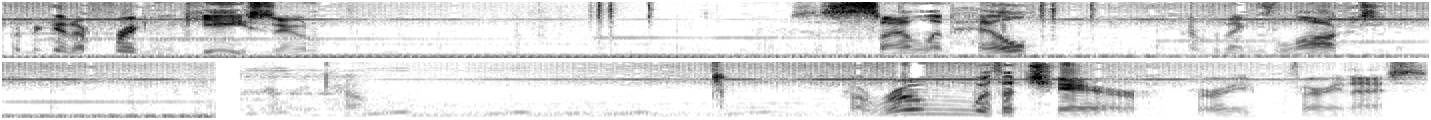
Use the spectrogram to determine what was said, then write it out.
Better get a freaking key soon. Is this, Silent Hill? Everything's locked. A room with a chair. Very, very nice.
